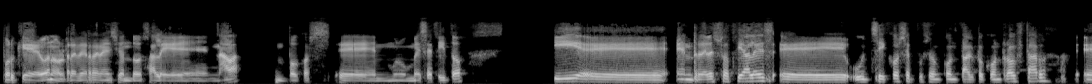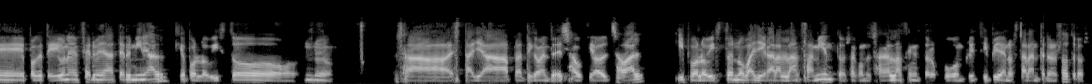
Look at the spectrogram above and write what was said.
porque bueno, el Red Dead Redemption 2 sale en nada, en pocos, eh, en un mesecito, y eh, en redes sociales eh, un chico se puso en contacto con Rockstar eh, porque tenía una enfermedad terminal que por lo visto no, o sea, está ya prácticamente desahuciado el chaval y por lo visto no va a llegar al lanzamiento. O sea, cuando salga el lanzamiento del juego en principio ya no estará entre nosotros.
